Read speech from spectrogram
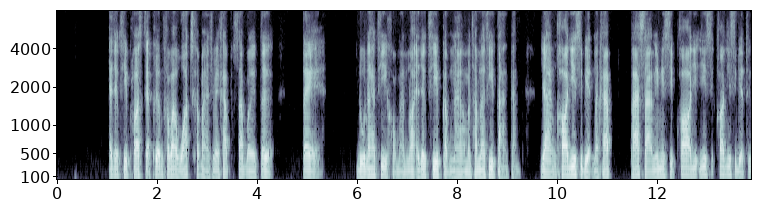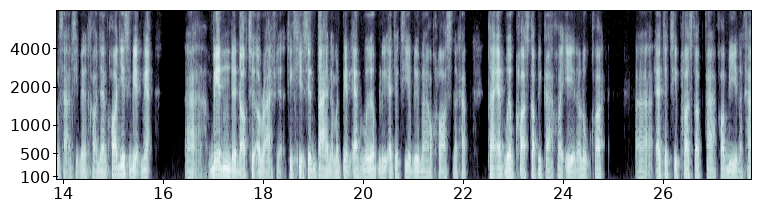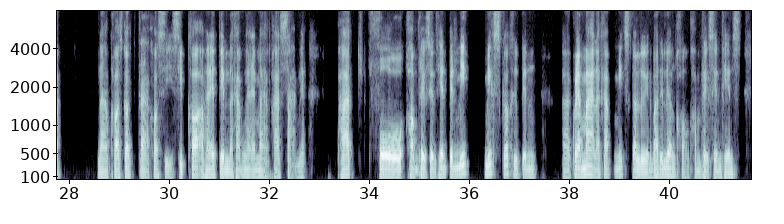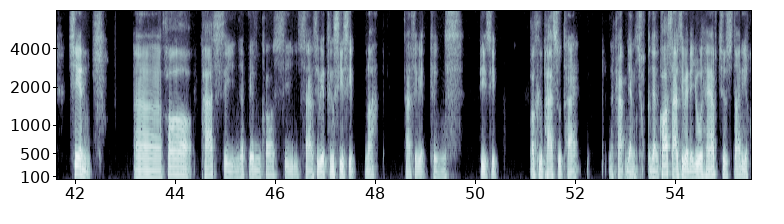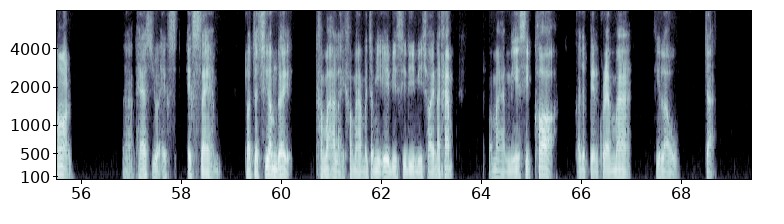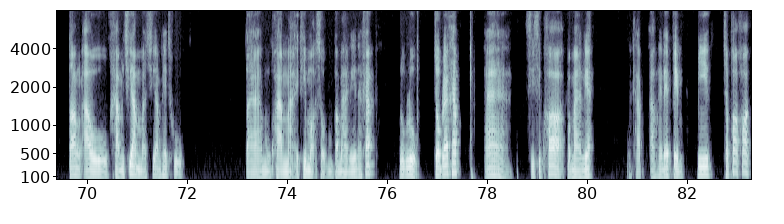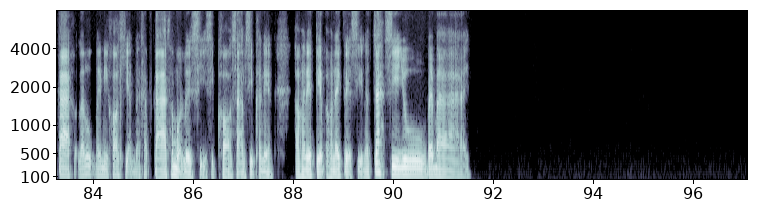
adjective clause แต่เพิ่มคำว่า what เข้ามาใช่ไหมครับ subordinator แต่ดูหน้าที่ของมันเนาะ adjective กับ noun มันทำหน้าที่ต่างกัน อย่างข้อ 21 นะครับพาร์ทสามนี้มี 10 ข้อ 20 ข้อ 21 ถึง 30เนี่ยขออย่างข้อ 21 เนี่ยอ่า when the doctor arrive เนี่ยที่ขีดเส้นใต้เนี่ยมันเป็น adverb หรือ adjective หรือ noun clause นะครับ ถ้า adverb clause ก็ไปกาข้อ A นะลูกข้อ adjective clause ก็กาข้อ B นะครับ noun clause ก็กาข้อ 4 10 ข้อเอาให้ได้เต็มนะครับ ง่ายมาก พาร์ทสามเนี่ย พาร์ท four complex sentence เป็น mix mix ก็คือเป็น grammar นะครับ mix กันเลยว่าในเรื่องของ complex sentence เช่นข้อ part สี่จะเป็นข้อสี่สามสิบเอ็ดถึงสี่สิบเนาะสามสิบเอ็ดถึงสี่สิบก็คือ part สุดท้าย นะครับอย่างอย่างข้อสามสิบเอ็ด you have to study hard อ่า pass your ex exam เราจะเชื่อมด้วยคำว่าอะไรเข้ามา มันจะมี A B C D มี choice นะครับ ประมาณนี้สิบข้อก็จะเป็น grammar ที่เราจะต้องเอาคำเชื่อมมาเชื่อมให้ถูก ตามความหมายที่เหมาะสมประมาณนี้นะครับ ลูกๆ จบแล้วครับ อ่าสี่สิบข้อประมาณเนี้ยนะครับ เอาให้ได้เต็มมี เฉพาะข้อกาแล้วลูกไม่มีข้อเขียนนะครับ กาทั้งหมดเลยสี่สิบข้อสามสิบคะแนน เอาให้ได้เตรียมเอาให้ได้เกรดสีนะจ๊ะ see you บ๊ายบาย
